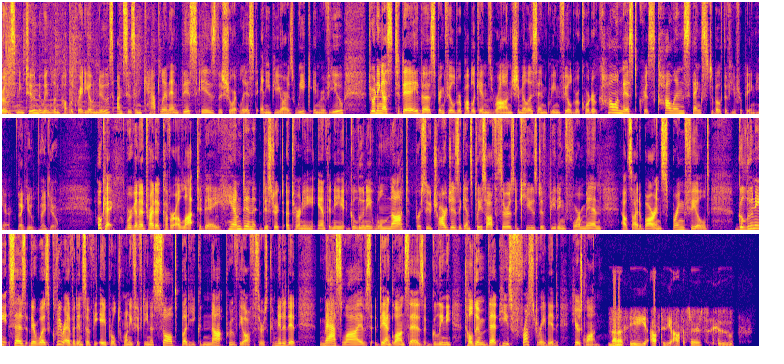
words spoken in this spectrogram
You're listening to New England Public Radio News. I'm Susan Kaplan, and this is the short list, NEPR's Week in Review. Joining us today, the Springfield Republicans' Ron Chimelis and Greenfield Recorder columnist Chris Collins. Thanks to both of you for being here. Thank you. Thank you. Okay, we're going to try to cover a lot today. Hampden District Attorney Anthony Gulluni will not pursue charges against police officers accused of beating four men outside a bar in Springfield. Gulluni says there was clear evidence of the April 2015 assault, but he could not prove the officers committed it. MassLive's, Dan Glaun says Gulluni told him that he's frustrated. Here's Glaun. None of the off-duty officers who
